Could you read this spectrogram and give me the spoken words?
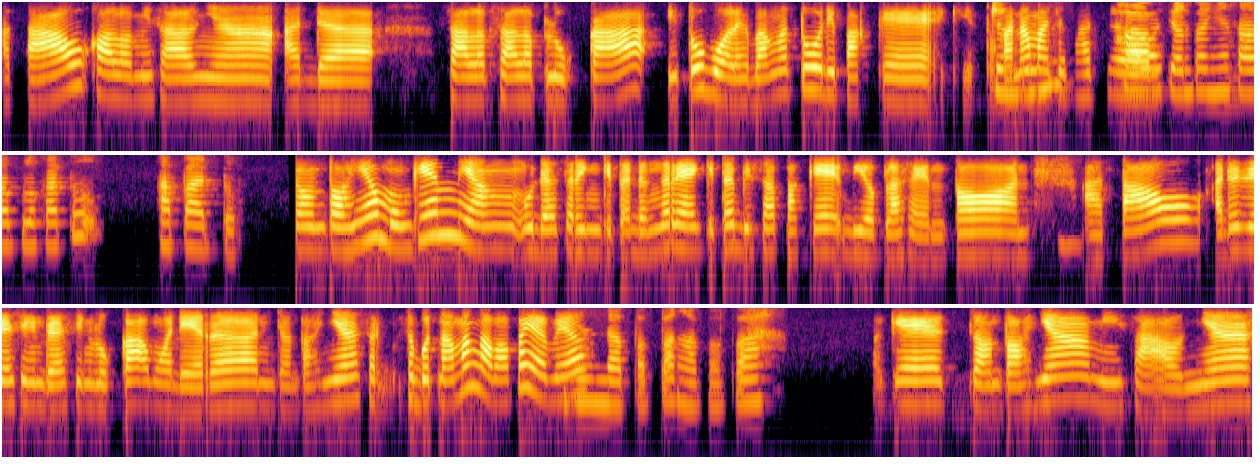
Atau kalau misalnya ada salep-salep luka itu boleh banget tuh dipakai gitu contohnya, karena macam-macam. Kalau contohnya salep luka tuh apa tuh? Contohnya mungkin yang udah sering kita denger ya, kita bisa pakai bioplacenton hmm. atau ada dressing-dressing luka modern. Contohnya sebut nama nggak apa-apa ya, Bel? Nggak apa-apa, nggak apa-apa. Oke, contohnya misalnya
